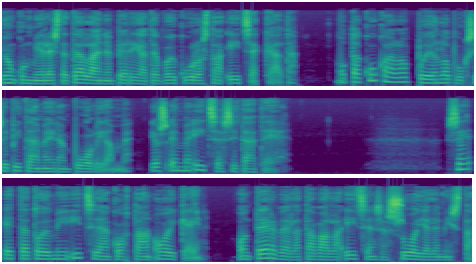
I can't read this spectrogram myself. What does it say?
Jonkun mielestä tällainen periaate voi kuulostaa itsekkäältä, mutta kuka loppujen lopuksi pitää meidän puoliamme, jos emme itse sitä tee? Se, että toimii itseään kohtaan oikein, on terveellä tavalla itsensä suojelemista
